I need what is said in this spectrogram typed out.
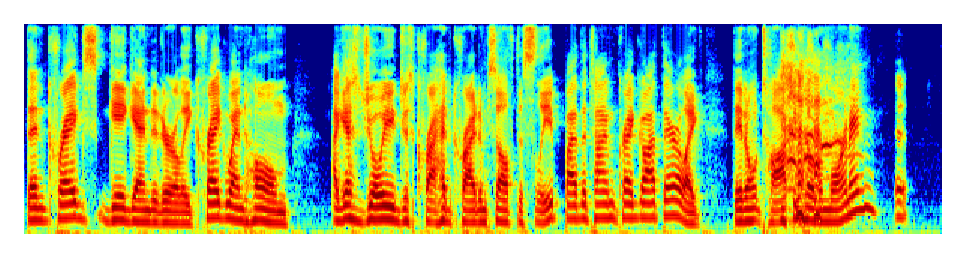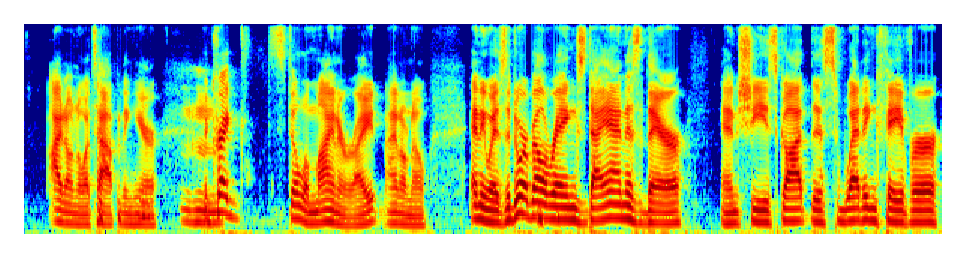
Then Craig's gig ended early. Craig went home. I guess Joey just cry, had cried himself to sleep by the time Craig got there. Like, they don't talk until the morning. I don't know what's happening here. But Craig's still a minor, right? I don't know. Anyways, the doorbell rings. Diane is there. and she's got this wedding favor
